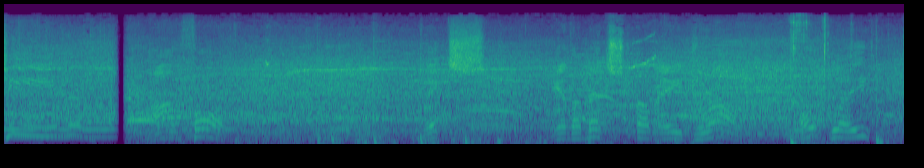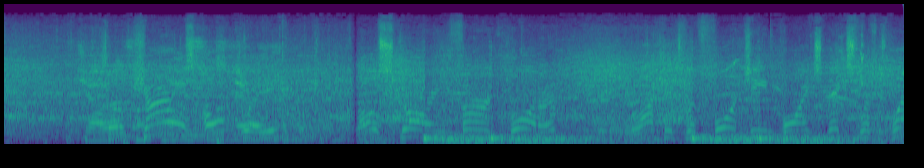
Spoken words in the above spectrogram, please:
18 on Thorpe. Knicks in the midst of a drought. Oakley. So Charles Oakley, low scoring third quarter. Rockets with 14 points, Knicks with 12.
